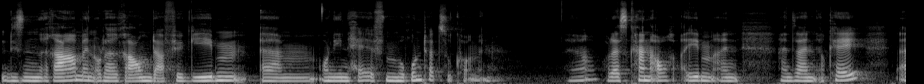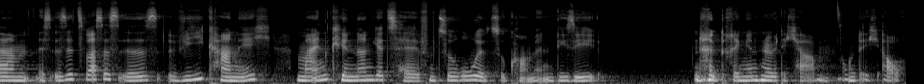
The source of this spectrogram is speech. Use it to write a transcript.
diesen Rahmen oder Raum dafür geben ähm, und ihnen helfen, runterzukommen. Ja? Oder es kann auch eben ein, ein sein, okay, ähm, es ist jetzt, was es ist, wie kann ich meinen Kindern jetzt helfen, zur Ruhe zu kommen, die sie dringend nötig haben und ich auch.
